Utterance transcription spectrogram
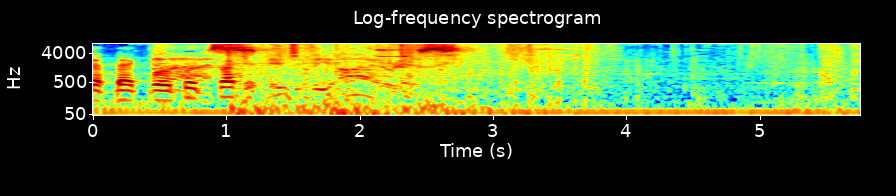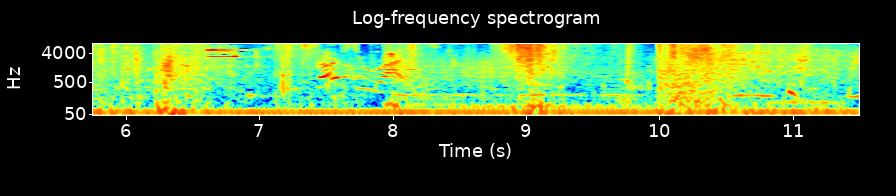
Step back for a quick second. Into the iris. Serves you right. My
